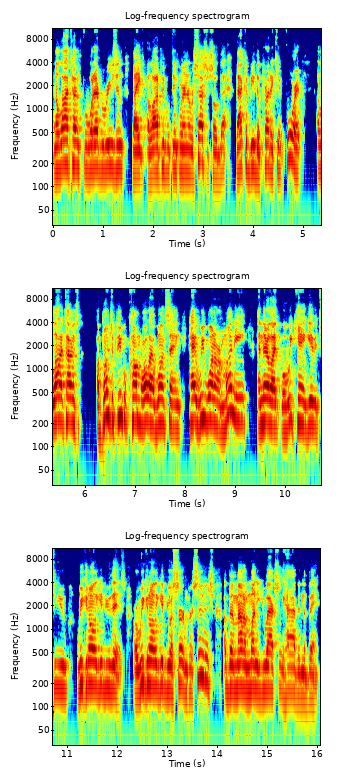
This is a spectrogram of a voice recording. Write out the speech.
and a lot of times for whatever reason like a lot of people think we're in a recession so that that could be the predicate for it. A lot of times a bunch of people come all at once saying, Hey, we want our money. And they're like, Well, we can't give it to you. We can only give you this, or we can only give you a certain percentage of the amount of money you actually have in the bank.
